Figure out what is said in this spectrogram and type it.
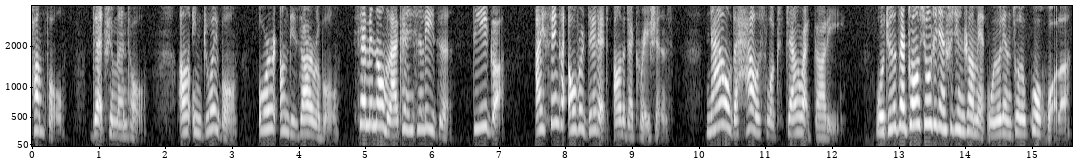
harmful, detrimental, unenjoyable, or undesirable。下面呢我们来看一些例子。第一个，I think I overdid it on the decorations. Now the house looks downright gaudy。我觉得在装修这件事情上面，我有点做的过火了。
